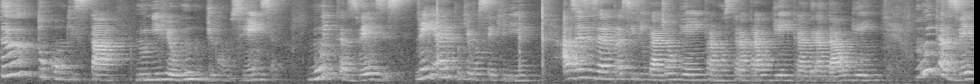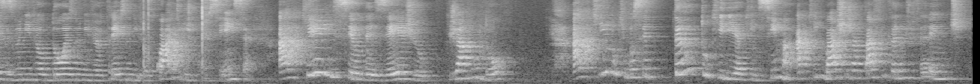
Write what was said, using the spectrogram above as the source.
tanto conquistar no nível 1 de consciência, muitas vezes nem era porque você queria. Às vezes era para se vingar de alguém, para mostrar para alguém, para agradar alguém. Muitas vezes, no nível 2, no nível 3, no nível 4 de consciência, aquele seu desejo já mudou. Aquilo que você tanto queria aqui em cima, aqui embaixo já está ficando diferente.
